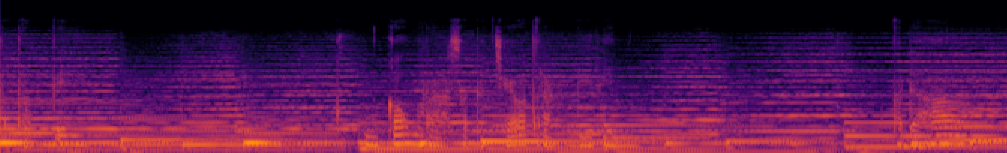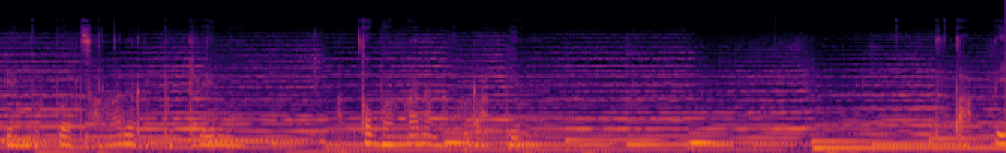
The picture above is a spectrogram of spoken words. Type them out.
tetapi engkau merasa kecewa terhadap dirimu. Padahal yang berbuat salah adalah putrimu atau bahkan anak lelakimu. Tetapi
